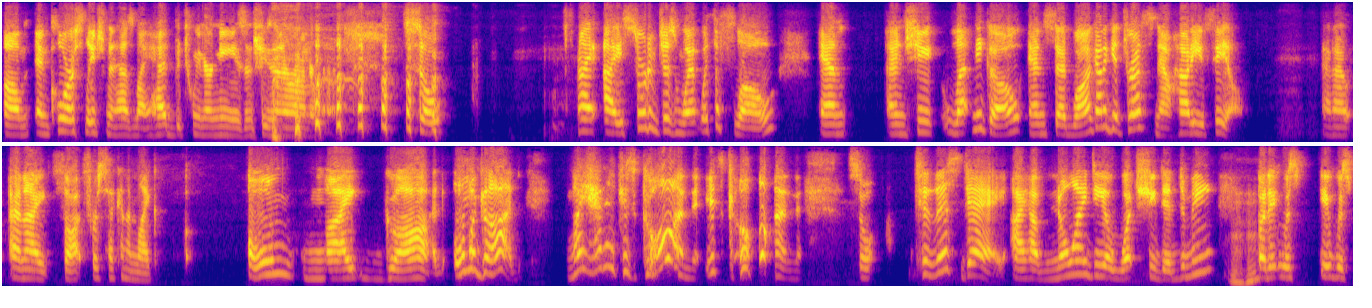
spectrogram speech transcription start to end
Um, and Cloris Leachman has my head between her knees, and she's in her underwear. so I, I sort of just went with the flow, and and she let me go and said, "Well, I got to get dressed now. How do you feel?" And I and I thought for a second. I'm like, "Oh my god! Oh my god! My headache is gone. It's gone." So to this day, I have no idea what she did to me, Mhm. but it was it was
